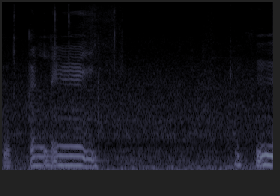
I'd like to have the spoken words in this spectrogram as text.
กบกันเลย ก็คือ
